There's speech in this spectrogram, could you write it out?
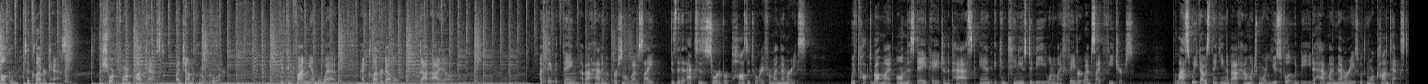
Welcome to Clevercast, a short form podcast by Jonathan LaCour. You can find me on the web at cleverdevil.io. My favorite thing about having a personal website is that it acts as a sort of repository for my memories. We've talked about my On This Day page in the past, and it continues to be one of my favorite website features. But last week I was thinking about how much more useful it would be to have my memories with more context,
